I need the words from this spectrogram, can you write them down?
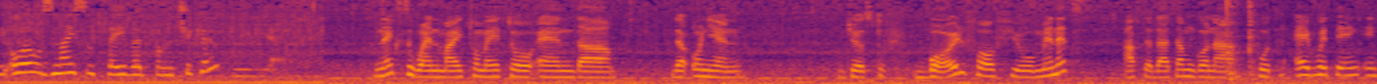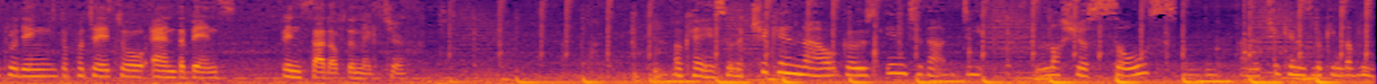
The oil is nice and flavored from the chicken. Next, when my tomato and uh, the onion just boil for a few minutes. After that, I'm gonna put everything, including the potato and the beans, inside of the mixture. Okay, so the chicken now goes into that deep, luscious sauce, and the chicken's looking lovely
